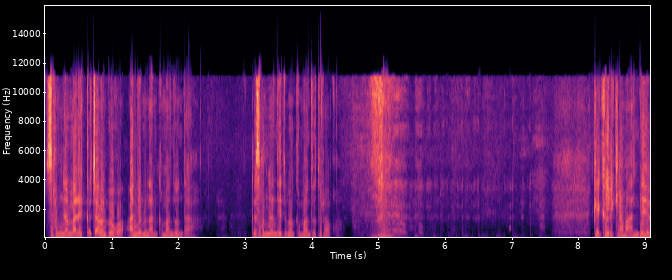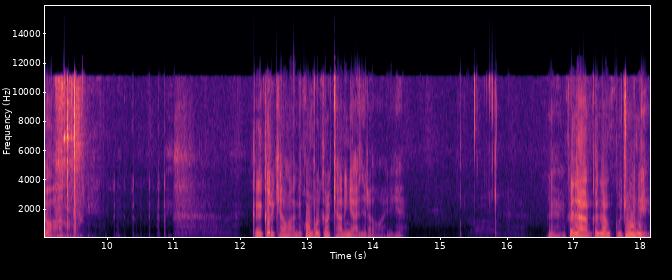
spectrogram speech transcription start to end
3년 만에 끝장을 보고 안 되면 나는 그만둔다. 그 3년 되면 그만두더라고. 그 그렇게 하면 안 돼요. 그 그렇게 하면 안 돼. 공부를 그렇게 하는 게 아니라고, 이게. 예, 그냥, 그냥 꾸준히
